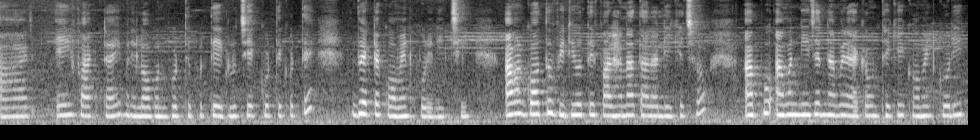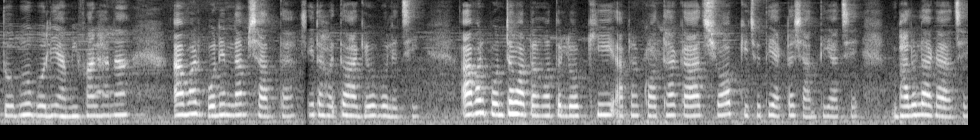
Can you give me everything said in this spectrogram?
আর এই ফাঁকটায় মানে লবণ ভরতে ভরতে এগুলো চেক করতে করতে দু একটা কমেন্ট পড়ে নিচ্ছি। আমার গত ভিডিওতে ফারহানা তারা লিখেছ, আপু, আমার নিজের নামের অ্যাকাউন্ট থেকেই কমেন্ট করি, তবুও বলি আমি ফারহানা। আমার বোনের নাম শান্তা এটা হয়তো আগেও বলেছি। আমার বোনটাও আপনার মতো লক্ষ্মী, আপনার কথা, কাজ সব কিছুতেই একটা শান্তি আছে, ভালো লাগা আছে।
